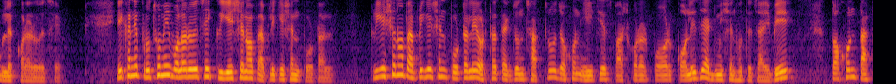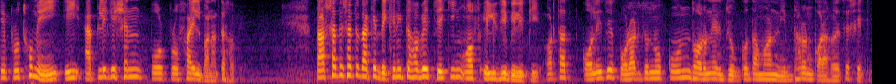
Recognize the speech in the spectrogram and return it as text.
উল্লেখ করা রয়েছে। এখানে প্রথমেই বলা রয়েছে creation of application portal creation of application পোর্টালে অর্থাৎ একজন ছাত্র যখন এইচএস পাস করার পর কলেজে অ্যাডমিশন হতে চাইবে, তখন তাকে প্রথমেই এই অ্যাপ্লিকেশন প্রোফাইল বানাতে হবে। তার সাথে সাথে তাকে দেখে নিতে হবে চেকিং অফ এলিজিবিলিটি অর্থাৎ কলেজে পড়ার জন্য কোন ধরনের যোগ্যতা মান নির্ধারণ করা হয়েছে সেটি।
